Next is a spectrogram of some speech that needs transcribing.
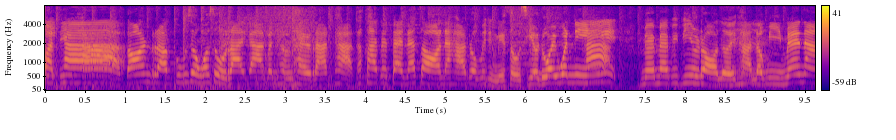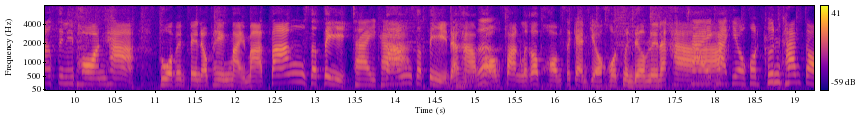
วัสดีค่ะ ต้อนรับคุณผู้ชมเข้าสู่รายการบันเทิงไทยรัฐค่ะ ทักทายแฟนๆหน้าจอนะคะ รวมไปถึงในโซเชียลด้วยวันนี้ ค่ะแม่แม่ๆพี่ๆรอเลยค่ะ เรามีแม่นางสิริพรค่ะ ตัวเป็นๆเอาเพลงใหม่มาตั้งสติใช่ค่ะตั้งสตินะคะเออพร้อมฟังแล้วก็พร้อมสแกนเคียร์โค้ดเหมือนเดิมเลยนะคะใช่ค่ะคิวโคดขึ้นข้างจอ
